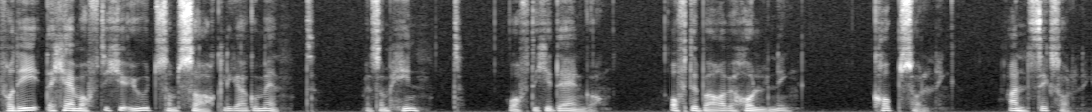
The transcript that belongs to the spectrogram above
Fordi det kommer ofte ikke ut som saklige argument, men som hint, og ofte ikke det engang. Ofte bare ved holdning, kroppsholdning, ansiktsholdning.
